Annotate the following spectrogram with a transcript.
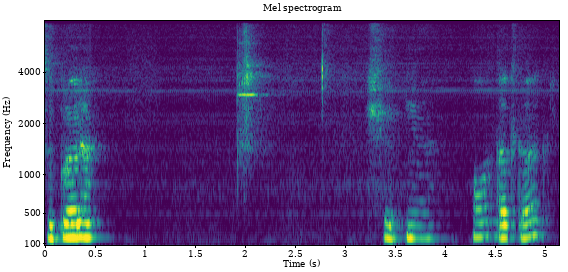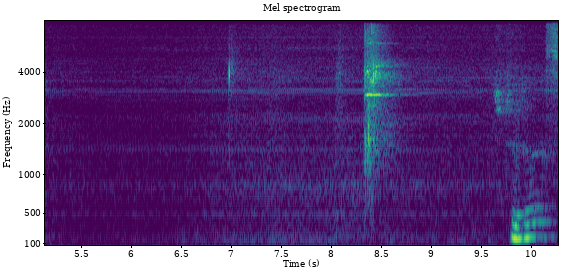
Super. Świetnie. O, tak, tak. Jeszcze raz.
